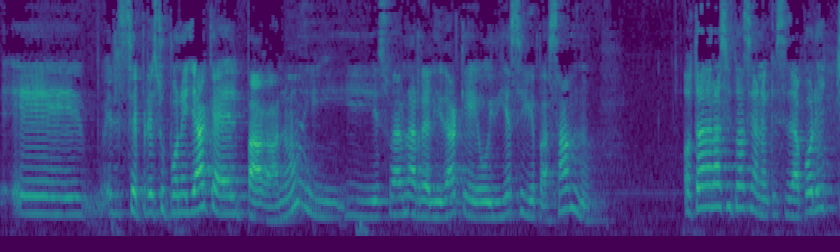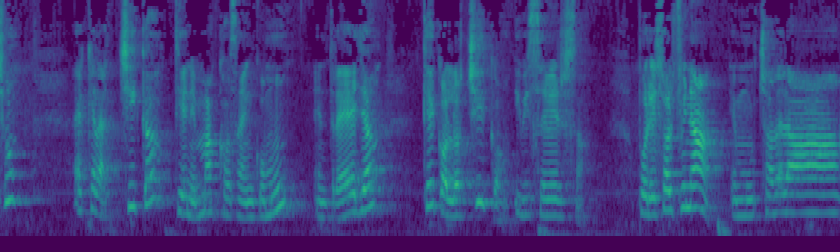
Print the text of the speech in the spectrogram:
eh, él se presupone ya que él paga, ¿no? Y, y eso es una realidad que hoy día sigue pasando. Otra de las situaciones que se da por hecho es que las chicas tienen más cosas en común entre ellas que con los chicos y viceversa. Por eso al final, en muchas de las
